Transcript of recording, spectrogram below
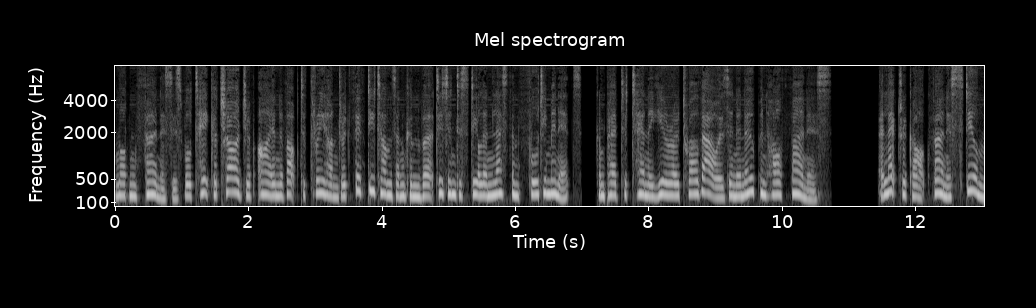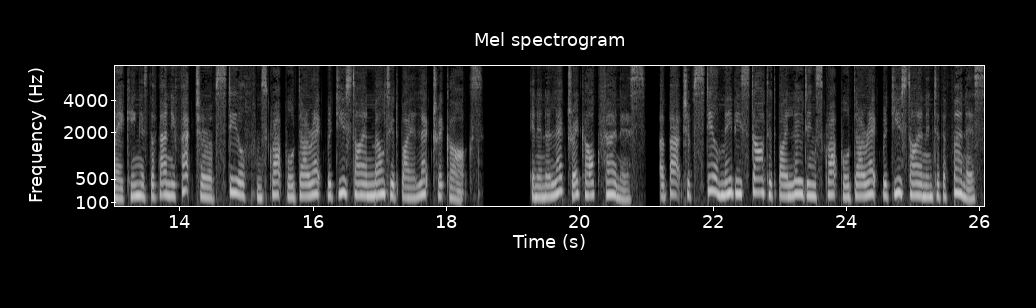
Modern furnaces will take a charge of iron of up to 350 tons and convert it into steel in less than 40 minutes, compared to 10 a euro 12 hours in an open hearth furnace. Electric arc furnace steelmaking is the manufacture of steel from scrap or direct reduced iron melted by electric arcs. In an electric arc furnace, a batch of steel may be started by loading scrap or direct reduced iron into the furnace,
